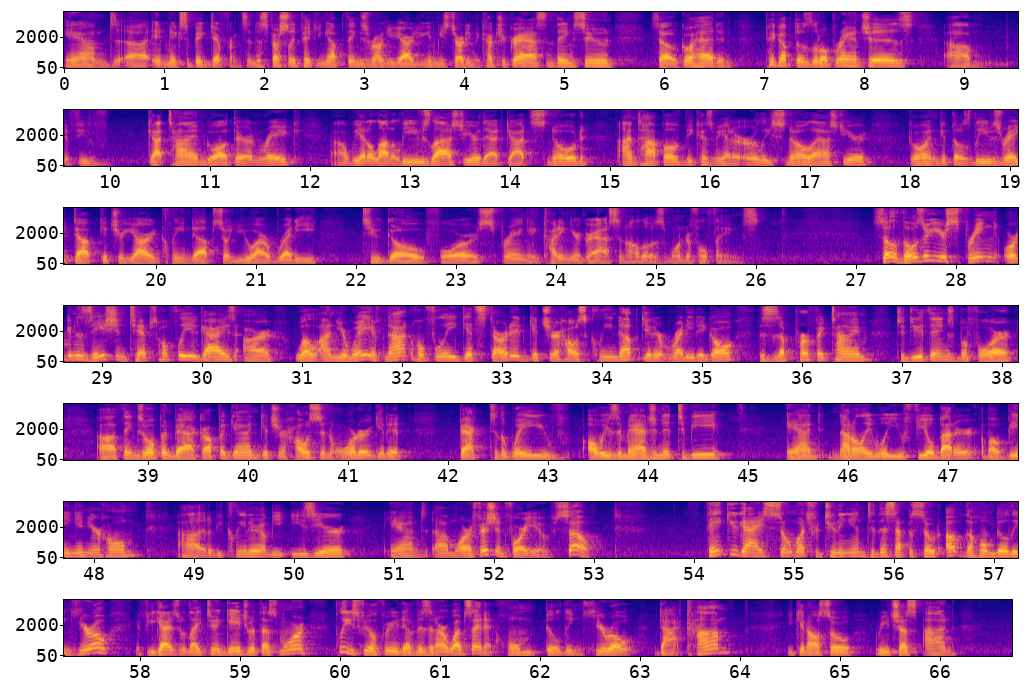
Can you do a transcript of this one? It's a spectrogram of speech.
And uh, it makes a big difference. And especially picking up things around your yard, you're going to be starting to cut your grass and things soon. So go ahead and pick up those little branches. Um, if you've got time, go out there and rake. Uh, we had a lot of leaves last year that got snowed on top of because we had an early snow last year. Go and get those leaves raked up, get your yard cleaned up so you are ready to go for spring and cutting your grass and all those wonderful things. So, those are your spring organization tips. Hopefully, you guys are well on your way. If not, hopefully, get started, get your house cleaned up, get it ready to go. This is a perfect time to do things before uh, things open back up again. Get your house in order, get it back to the way you've always imagined it to be. And not only will you feel better about being in your home, uh, it'll be cleaner, it'll be easier, and uh, more efficient for you. So, thank you guys so much for tuning in to this episode of The Home Building Hero. If you guys would like to engage with us more, please feel free to visit our website at homebuildinghero.com. You can also reach us on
